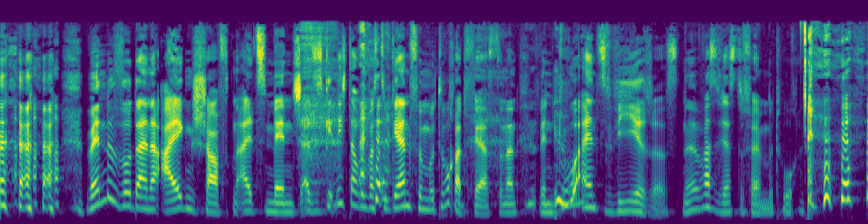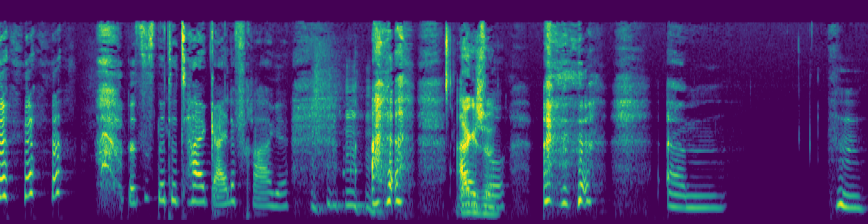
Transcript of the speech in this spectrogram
wenn du so deine Eigenschaften als Mensch, also es geht nicht darum, was du gern für ein Motorrad fährst, sondern wenn du eins wärst, ne, was wärst du für ein Motorrad? Das ist eine total geile Frage. Dankeschön. Also, ähm, hm.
